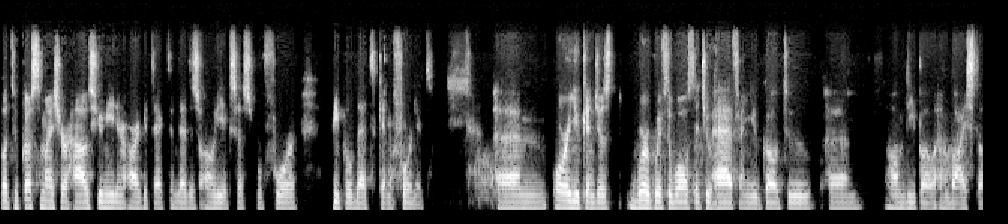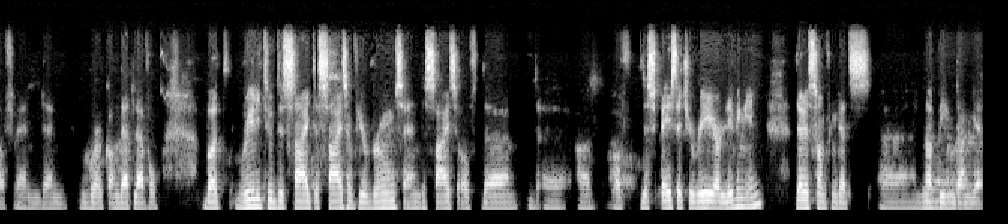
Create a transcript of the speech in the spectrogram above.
But to customize your house, you need an architect, and that is only accessible for people that can afford it. Um, or you can just work with the walls that you have and you go to um, Home Depot and buy stuff and then work on that level. But really, to decide the size of your rooms and the size of the, the uh, of the space that you really are living in, that is something that's uh, not being done yet.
